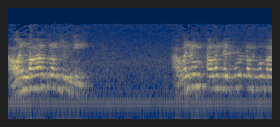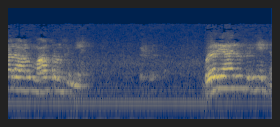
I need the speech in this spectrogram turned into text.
അവൻ മാത്രം സുന്നി. അവനും അവന്റെ കൂടെ മൂന്നാലാളും മാത്രം സുന്നി. വേറെ ആരും സുന്നിയില്ല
